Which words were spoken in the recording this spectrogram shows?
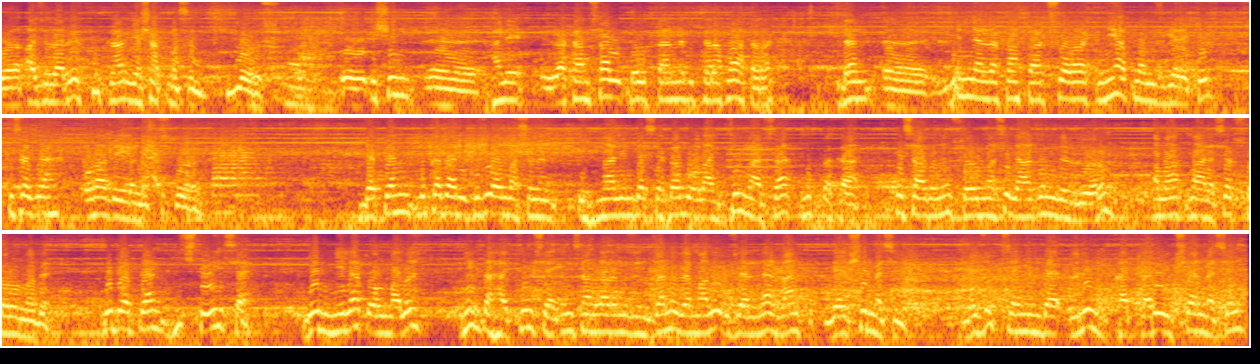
e, acıları tekrar yaşatmasın diyoruz. E, işin e, hani rakamsal boyutlarını bir tarafa atarak ben e, yeniden Refah Partisi olarak ne yapmamız gerekir? Kısaca ona değinmek istiyorum. Deprem bu kadar yıkıcı olmasının ihmalinde sebep olan kim varsa mutlaka hesabının sorulması lazımdır diyorum ama maalesef sorulmadı. Bu deprem hiç değilse bir milat olmalı, bir daha kimse insanlarımızın canı ve malı üzerinden rant devşirmesin. Bozuk zeminde ölüm katları yükselmesin.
